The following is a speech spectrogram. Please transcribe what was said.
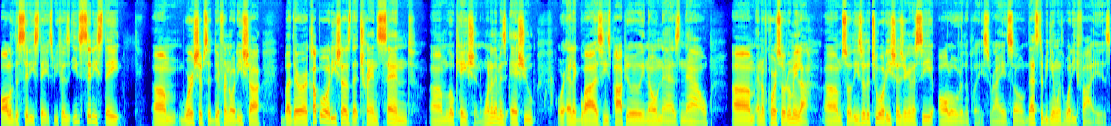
all of the city states because each city state um, worships a different Orisha, but there are a couple Orishas that transcend um, location. One of them is Eshu, or Elegua, he's popularly known as now, um, and of course Orunmila. Um, so these are the two Orishas you're going to see all over the place, right? So that's to begin with what Ifa is.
